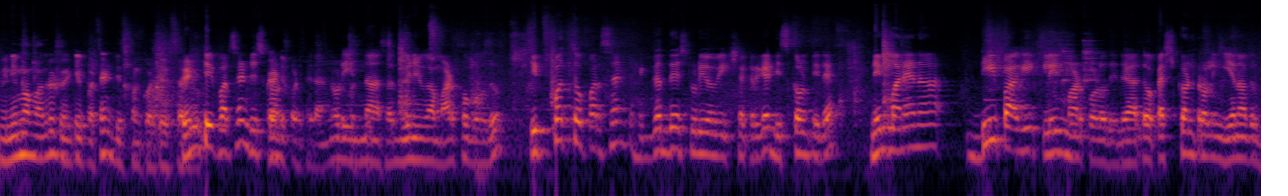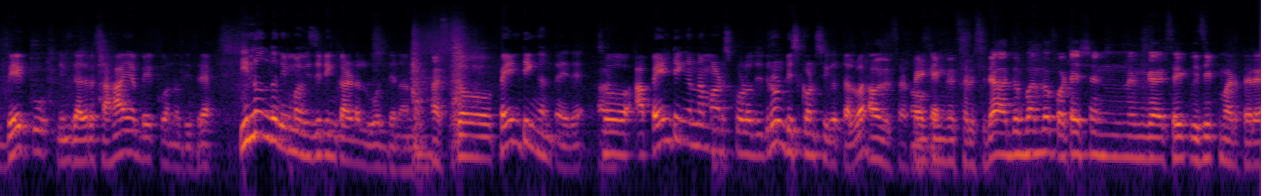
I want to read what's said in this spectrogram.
ಮಿನಿಮಮ್ ಅಂದ್ರೆ ಟ್ವೆಂಟಿ ಪರ್ಸೆಂಟ್ ಡಿಸ್ಕೌಂಟ್ ಕೊಡ್ತೀವಿ ಸರ್. ಟ್ವೆಂಟಿ ಪರ್ಸೆಂಟ್ ಡಿಸ್ಕೌಂಟ್ ಕೊಡ್ತೀರಾ? ನೋಡಿ ಇನ್ನ ಸದ್ವಿನಿಯೋಗ ಮಾಡ್ಕೋಬಹುದು ಇಪ್ಪತ್ತು ಪರ್ಸೆಂಟ್ ಹೆಗ್ಗದ್ದೆ ಸ್ಟುಡಿಯೋ ವೀಕ್ಷಕರಿಗೆ ಡಿಸ್ಕೌಂಟ್ ಇದೆ. ನಿಮ್ಮ ಮನೇನ ಡೀಪ್ ಆಗಿ ಕ್ಲೀನ್ ಮಾಡ್ಕೊಳ್ಳೋದಿದ್ರೆ ಅಥವಾ ಪೆಸ್ಟ್ ಕಂಟ್ರೋಲಿಂಗ್ ಏನಾದರೂ ಬೇಕು ನಿಮ್ಗೆ ಅದರ ಸಹಾಯ ಬೇಕು ಅನ್ನೋದಿದ್ರೆ ಇನ್ನೊಂದು ನಿಮ್ಮ ವಿಸಿಟಿಂಗ್ ಕಾರ್ಡ್ ಅಲ್ಲಿ ಓದಿದೆ ನಾನು. ಸೊ ಪೇಂಟಿಂಗ್ ಅಂತ ಇದೆ. ಸೊ ಆ ಪೇಂಟಿಂಗ್ ಅನ್ನ ಮಾಡಿಸ್ಕೊಳ್ಳೋದಿದ್ರು ಡಿಸ್ಕೌಂಟ್ ಸಿಗುತ್ತಲ್ವಾ? ಹೌದು ಸರ್ ಪೇಂಟಿಂಗ್ ಸರ್ವಿಸ್ ಇದೆ ಅದು ಬಂದು ಕೊಟೇಶನ್ ನಿಮ್ಗೆ ಸೈಟ್ ವಿಸಿಟ್ ಮಾಡ್ತಾರೆ.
